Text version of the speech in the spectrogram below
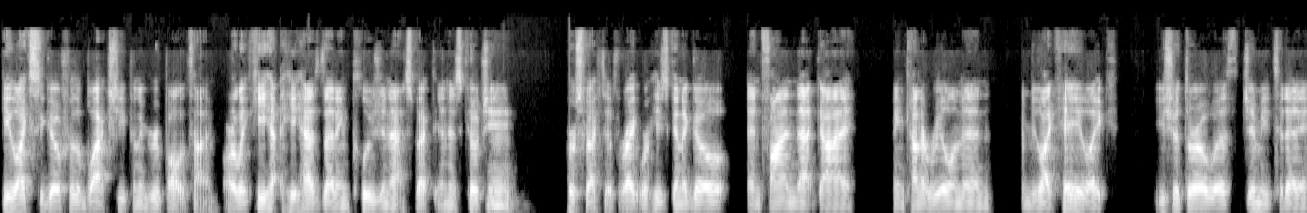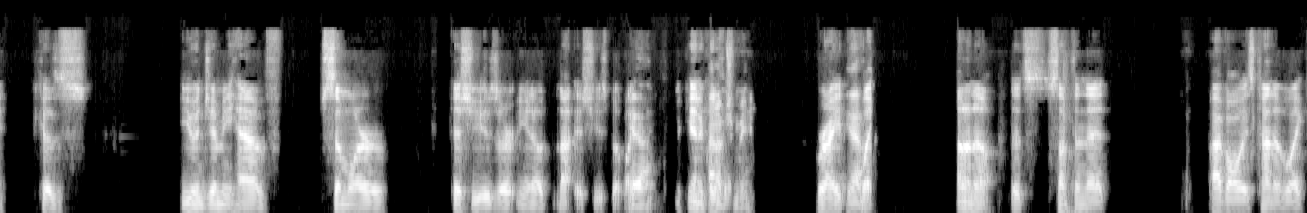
he likes to go for the black sheep in the group all the time, or like he ha- he has that inclusion aspect in his coaching mm. perspective, right? Where he's going to go and find that guy and kind of reel him in and be like, hey, like you should throw with Jimmy today because you and Jimmy have similar issues or you know not issues but like yeah. mechanical I know what you mean. right yeah like i don't know that's something that i've always kind of like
